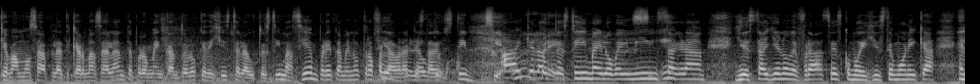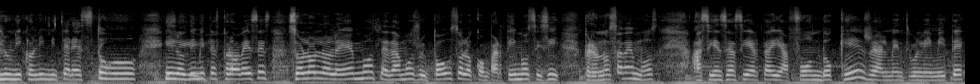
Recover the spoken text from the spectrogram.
que vamos a platicar más adelante, pero me encantó lo que dijiste, la autoestima. Siempre, también otra palabra que está autoestima. de Ay, que la autoestima y lo ve en Instagram y está lleno de frases, como dijiste, Mónica, el único límite eres tú y los límites, pero a veces solo lo leemos, le damos reposo, lo compartimos y sí, pero no sabemos a ciencia cierta y a fondo qué es realmente un límite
